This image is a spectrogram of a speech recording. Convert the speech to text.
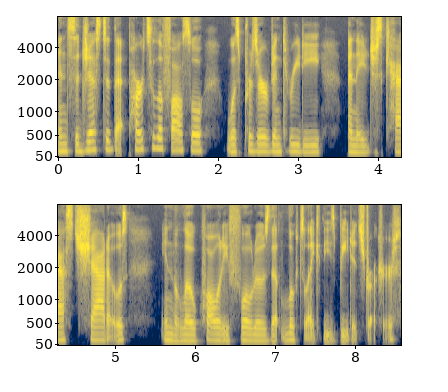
and suggested that parts of the fossil was preserved in 3D and they just cast shadows in the low quality photos that looked like these beaded structures.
